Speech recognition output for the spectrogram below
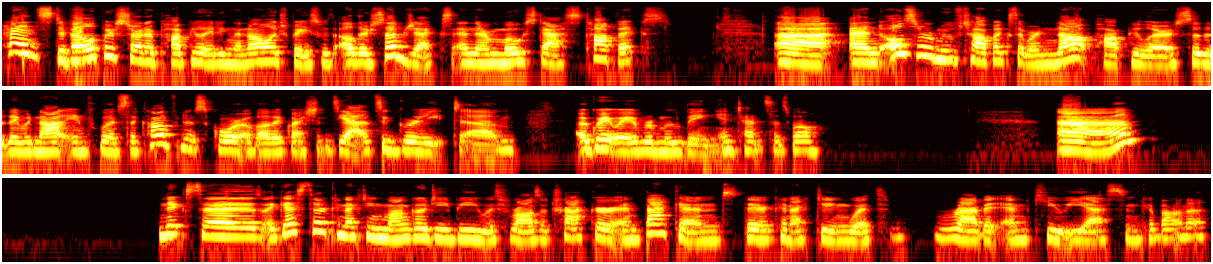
Hence, developers started populating the knowledge base with other subjects and their most asked topics, uh, and also remove topics that were not popular so that they would not influence the confidence score of other questions. Yeah, it's a great, um, a great way of removing intents as well. Um, Nick says, I guess they're connecting MongoDB with Rasa Tracker and backend. They're connecting with Rabbit MQES and Kibana.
